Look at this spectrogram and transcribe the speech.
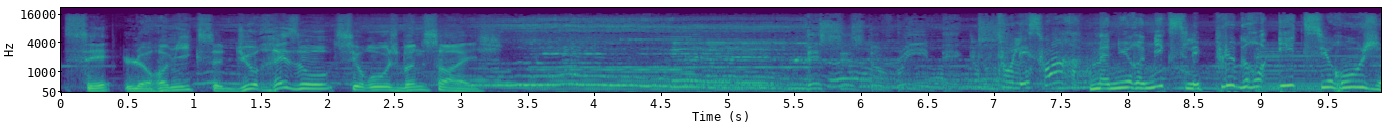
c'est le remix du réseau sur Rouge. Bonne soirée. Tous les soirs, Manu remix les plus grands hits sur Rouge.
